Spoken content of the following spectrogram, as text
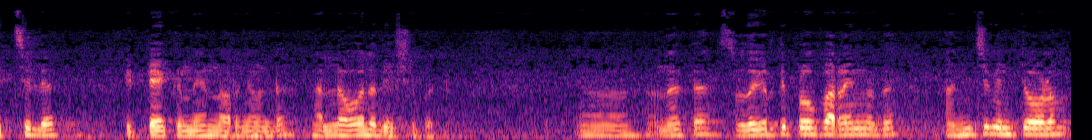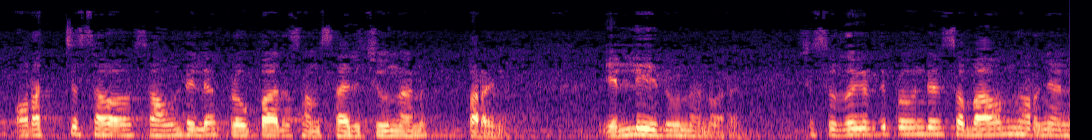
എച്ചിൽ ഇട്ടേക്കുന്നതെന്ന് പറഞ്ഞുകൊണ്ട് നല്ലപോലെ ദേഷ്യപ്പെട്ടു. എന്നിട്ട് ശ്രുതകീർത്തി പ്രഭു പറയുന്നത് അഞ്ച് മിനിറ്റോളം ഉറച്ച സൗണ്ടിൽ പ്രഭുപാദ് സംസാരിച്ചു എന്നാണ് പറയുന്നത്. എല്ല് ചെയ്തു എന്നാണ് പറയുന്നത്. പക്ഷെ ശ്രുതകീർത്തി പ്രഭുവിന്റെ ഒരു സ്വഭാവം എന്ന് പറഞ്ഞാൽ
